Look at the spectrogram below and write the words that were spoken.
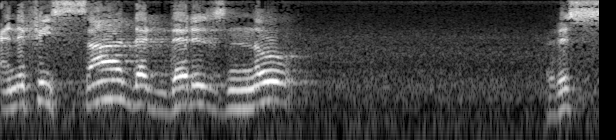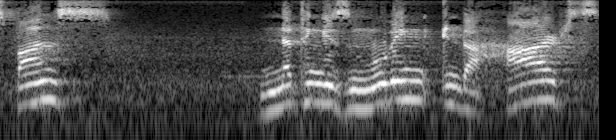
And if he saw that there is no response, nothing is moving in the hearts,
